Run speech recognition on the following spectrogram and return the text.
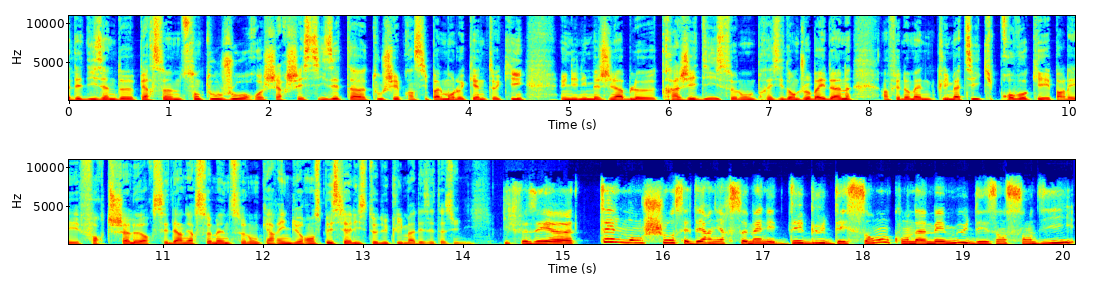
Des dizaines de personnes sont toujours recherchées. Six États touchés, principalement le Kentucky. Une inimaginable tragédie selon le président Joe Biden. Un phénomène climatique provoqué par les fortes chaleurs ces dernières semaines selon Karine Durand, spécialiste du climat des États-Unis. Il faisait euh, tellement chaud ces dernières semaines et début décembre qu'on a même eu des incendies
